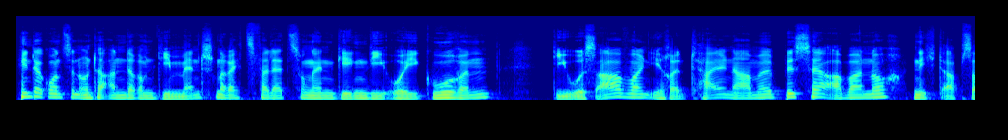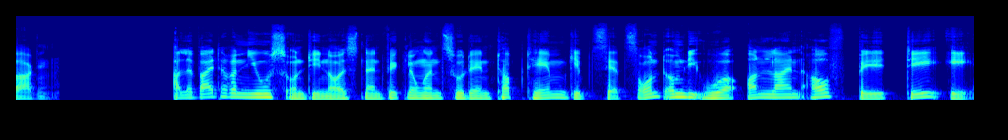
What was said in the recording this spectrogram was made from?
Hintergrund sind unter anderem die Menschenrechtsverletzungen gegen die Uiguren. Die USA wollen ihre Teilnahme bisher aber noch nicht absagen. Alle weiteren News und die neuesten Entwicklungen zu den Top-Themen gibt's jetzt rund um die Uhr online auf Bild.de.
